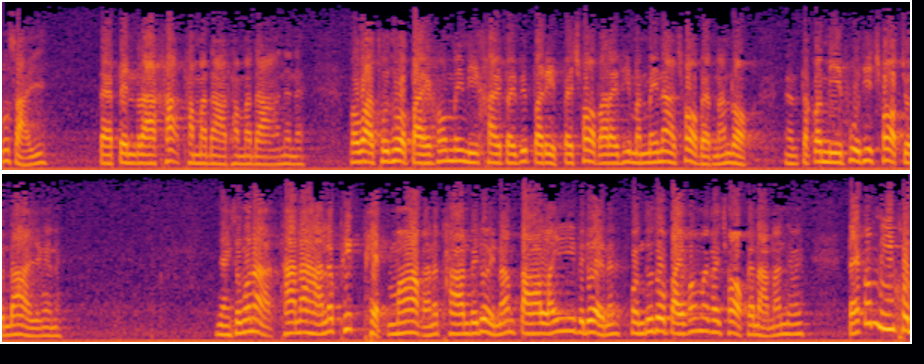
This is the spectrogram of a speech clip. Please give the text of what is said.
นุสัย แต่เป็นราคะธรรมดาธรรมดาเนี่ยนะเพราะว่าทั่วๆไปเขาไม่มีใครไปวิปริตไปชอบอะไรที่มันไม่น่าชอบแบบนั้นหรอก แต่ก็มีผู้ที่ชอบจนได้อย่างไงนะอย่างสมมติว่าทานอาหารแล้วพริกเผ็ดมากนะทานไปด้วยน้ำตาไหลไปด้วยนะคนทั่วๆไปเขาไม่ค่อยชอบขนาดนั้นใช่ไหมแต่ก็มีคน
